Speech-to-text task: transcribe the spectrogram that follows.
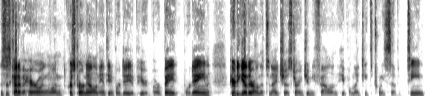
This is kind of a harrowing one. Chris Cornell and Anthony Bourdain appeared, Bourdain together on The Tonight Show starring Jimmy Fallon April 19th, 2017,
